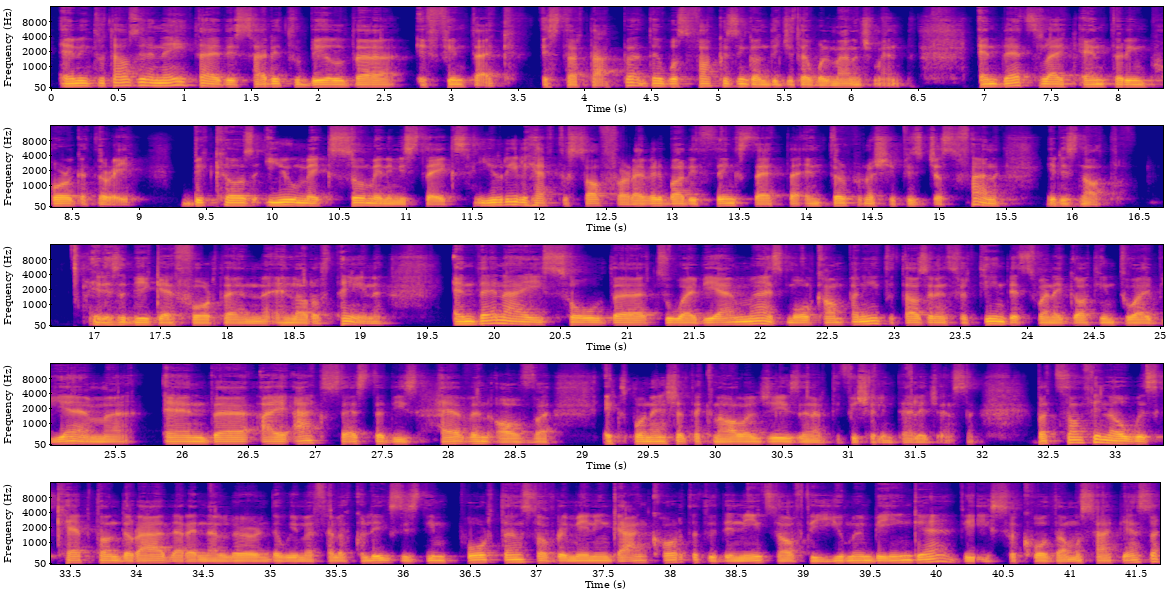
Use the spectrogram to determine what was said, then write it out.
And in 2008, I decided to build a, a fintech, startup that was focusing on digital wealth management. And that's like entering purgatory because you make so many mistakes. You really have to suffer. Everybody thinks that entrepreneurship is just fun. It is not. It is a big effort and, and a lot of pain. And then I sold uh, to IBM, a small company, 2013. That's when I got into IBM and uh, I accessed this heaven of uh, exponential technologies and artificial intelligence. But something always kept on the radar, and I learned with my fellow colleagues is the importance of remaining anchored to the needs of the human being, the so-called Homo sapiens,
